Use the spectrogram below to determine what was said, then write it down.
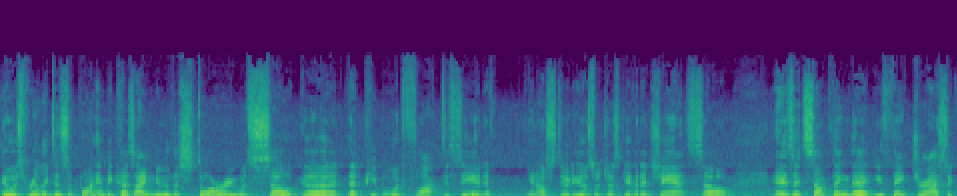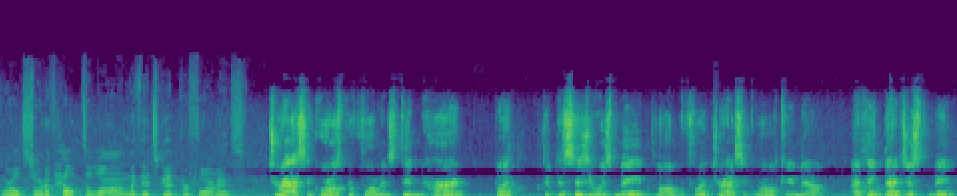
it was really disappointing because I knew the story was so good that people would flock to see it if you know studios would just give it a chance. So, is it something that you think Jurassic World sort of helped along with its good performance? Jurassic World's performance didn't hurt, but the decision was made long before Jurassic World came out. I think that just made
